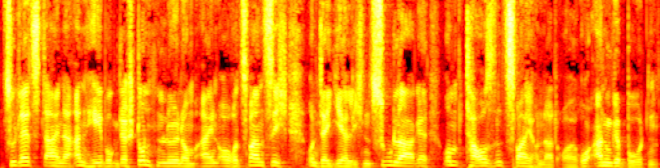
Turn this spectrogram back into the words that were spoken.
zuletzt eine Anhebung Anhebung der Stundenlöhne um 1,20 Euro und der jährlichen Zulage um 1200 Euro angeboten.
